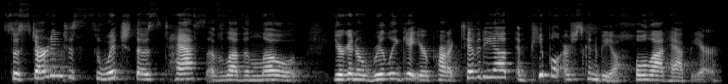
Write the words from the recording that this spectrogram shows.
So starting to switch those tasks of love and loathe, you're to really get your productivity up and people are just to be a whole lot happier.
